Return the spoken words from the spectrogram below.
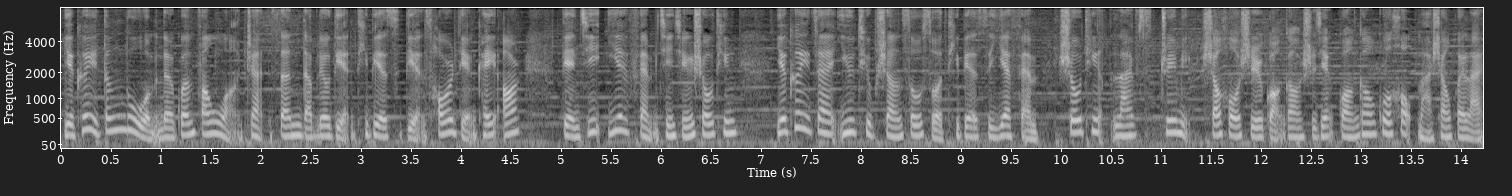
也可以登录我们的官方网站三 w 点 tbs 点 c o 点 kr，点击 EFM 进行收听，也可以在 YouTube 上搜索 TBS EFM 收听 Live Streaming。稍后是广告时间，广告过后马上回来。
